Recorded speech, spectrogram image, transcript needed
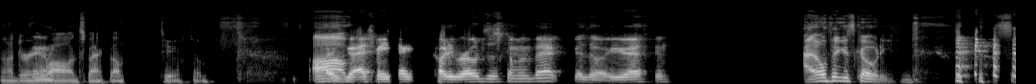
uh, during Yeah. Raw and SmackDown too. So, um, you asking me you think Cody Rhodes is coming back? Is that what you're asking? I don't think it's Cody. So,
